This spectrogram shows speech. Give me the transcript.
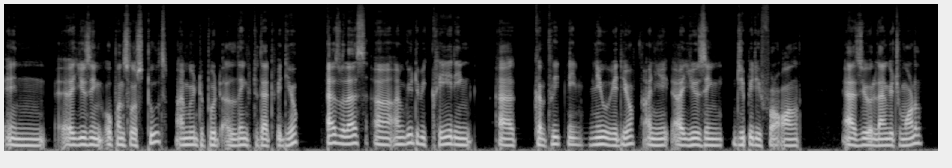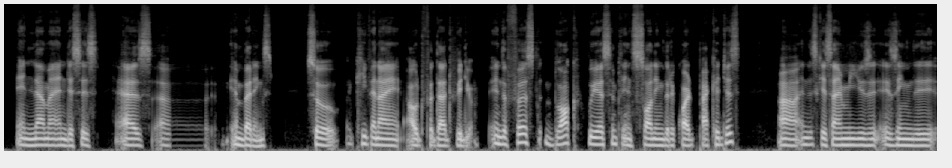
in uh, using open source tools. I'm going to put a link to that video as well as uh, I'm going to be creating a completely new video on uh, using GPT4All as your language model in Llama and this is as uh, embeddings. So keep an eye out for that video. In the first block, we are simply installing the required packages. Uh, in this case, I'm using, the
